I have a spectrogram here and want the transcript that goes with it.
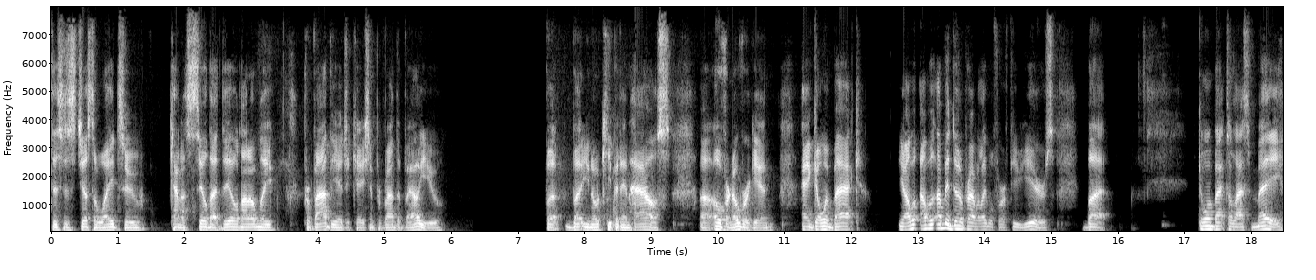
this is just a way to kind of seal that deal, not only provide the education, provide the value, but but you know keep it in house uh, over and over again. And going back, you know, I, I, I've been doing private label for a few years, but going back to last May,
